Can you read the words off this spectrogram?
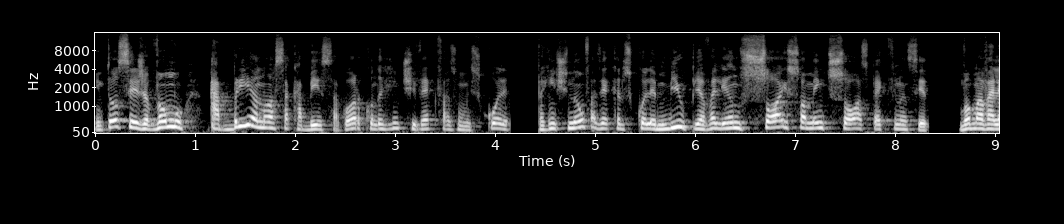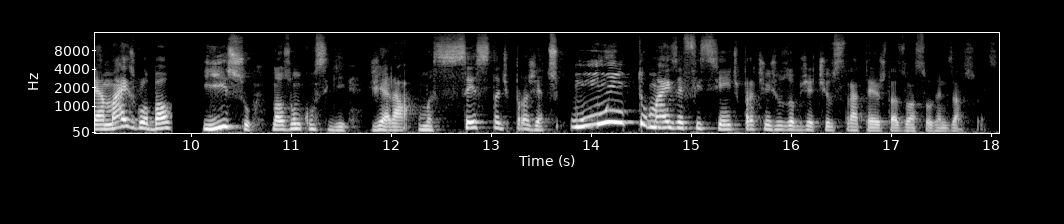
Então, ou seja, vamos abrir a nossa cabeça agora, quando a gente tiver que fazer uma escolha, para a gente não fazer aquela escolha míope, avaliando só e somente só o aspecto financeiro. Vamos avaliar mais global e isso nós vamos conseguir gerar uma cesta de projetos muito mais eficiente para atingir os objetivos estratégicos das nossas organizações.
